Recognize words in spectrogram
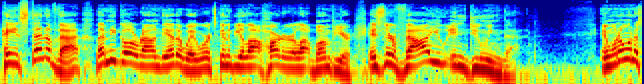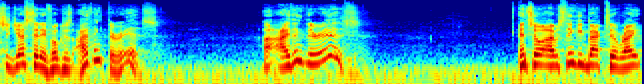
hey, instead of that, let me go around the other way where it's going to be a lot harder, a lot bumpier. Is there value in doing that? And what I want to suggest today, folks, is I think there is. I, I think there is. And so I was thinking back to, right,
